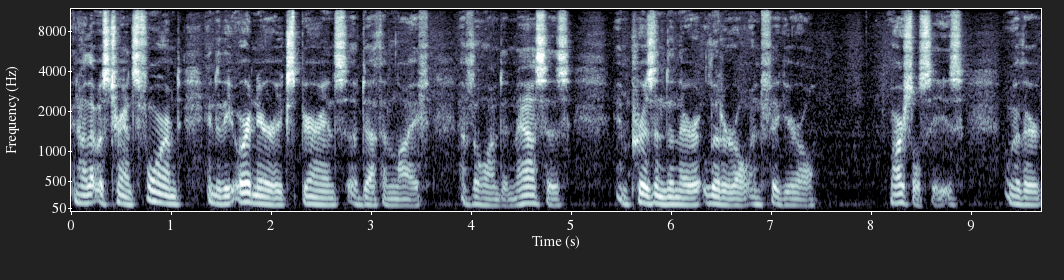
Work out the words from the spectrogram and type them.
and how that was transformed into the ordinary experience of death and life of the London masses, imprisoned in their literal and figural Marshalseas, whether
